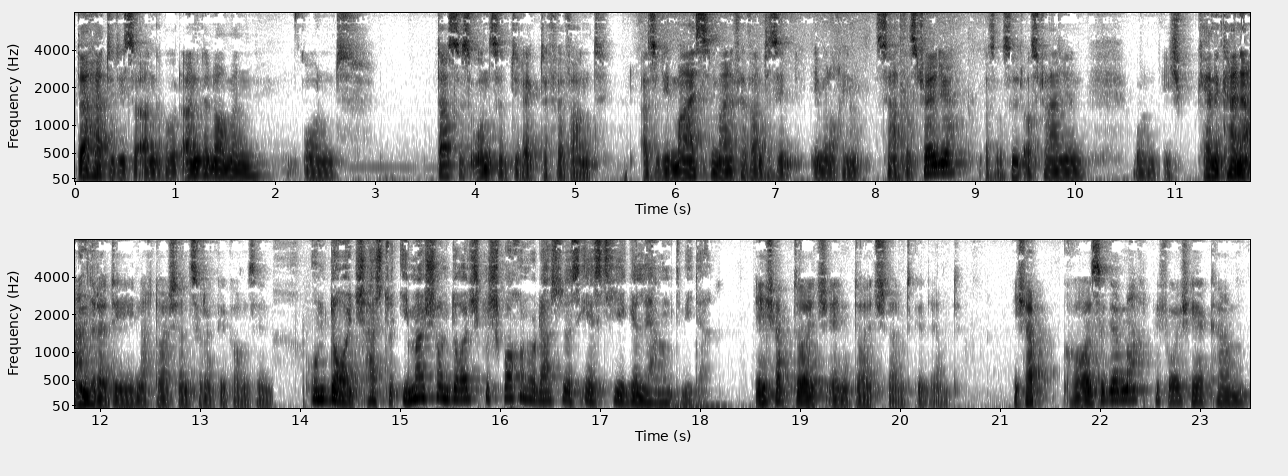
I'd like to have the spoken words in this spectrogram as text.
Da hatte dieser Angebot angenommen und das ist unser direkter Verwandt. Also die meisten meiner Verwandte sind immer noch in South Australia, also Südaustralien. Und ich kenne keine andere, die nach Deutschland zurückgekommen sind. Und Deutsch, hast du immer schon Deutsch gesprochen oder hast du das erst hier gelernt wieder? Ich habe Deutsch in Deutschland gelernt. Ich habe Kurse gemacht, bevor ich herkam,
